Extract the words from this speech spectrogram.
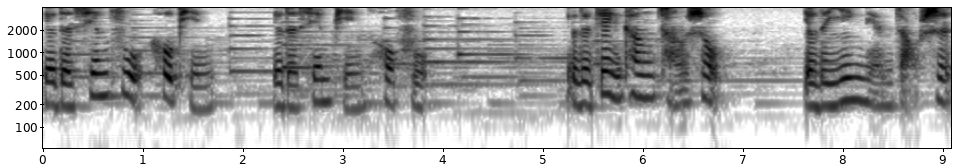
有的先富后贫，有的先贫后富，有的健康长寿，有的英年早逝，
